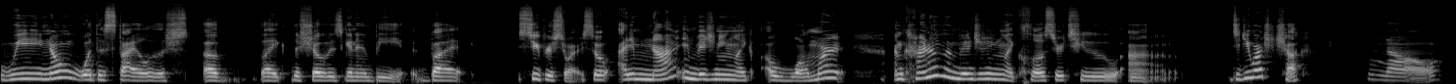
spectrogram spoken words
we know what the style of the sh- of like the show is gonna be, but superstore. So I'm not envisioning like a Walmart. I'm kind of envisioning like closer to. Um, did you watch Chuck? No.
